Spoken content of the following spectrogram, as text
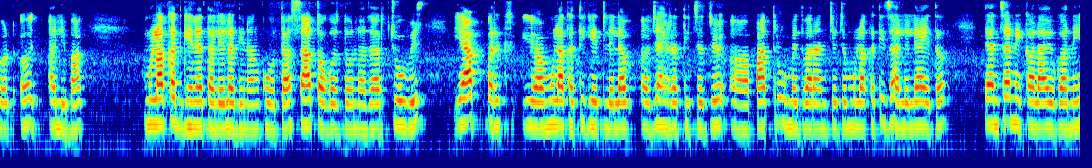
गट अ अलिबाग मुलाखत घेण्यात आलेला दिनांक होता सात ऑगस्ट दोन हजार चोवीस. या परीक्ष या मुलाखती घेतलेल्या जाहिरातीचं जे पात्र उमेदवारांच्या जे मुलाखती झालेल्या आहेत त्यांचा निकाल आयोगाने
